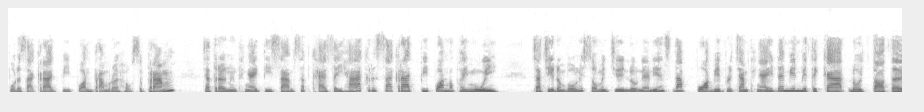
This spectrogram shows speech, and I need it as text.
ពុរសករាជ2565ចាប់ត្រូវនឹងថ្ងៃទី30ខែសីហាគ្រិស្តសករាជ2021ចាជាដំបូងនេះសូមអញ្ជើញលោកអ្នកនាងស្ដាប់ព័ត៌មានប្រចាំថ្ងៃដែលមានមេត្តាដូចតទៅ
